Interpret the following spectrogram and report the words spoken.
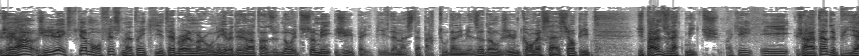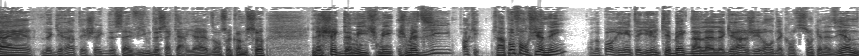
Gérard, j'ai eu à expliquer à mon fils ce matin qui était Brian Maroney, il avait déjà entendu le nom et tout ça, mais j'ai, puis évidemment, c'était partout dans les médias, donc j'ai eu une conversation, puis j'ai parlé du lac Meach, OK? Et j'entends depuis hier le grand échec de sa vie ou de sa carrière, disons ça comme ça, l'échec de Meach, mais je me dis, OK, ça n'a pas fonctionné, on n'a pas réintégré le Québec dans le grand giron de la Constitution canadienne,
